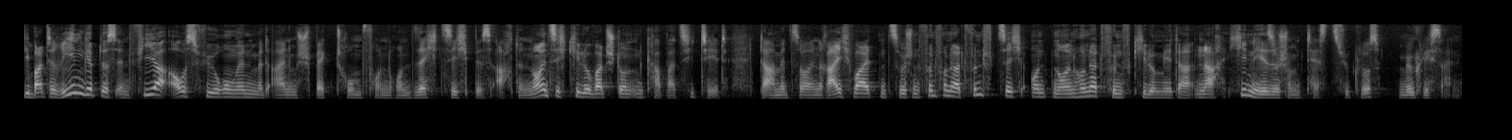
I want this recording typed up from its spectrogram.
Die Batterien gibt es in vier Ausführungen mit einem Spektrum von rund 60 bis 98 Kilowattstunden Kapazität. Damit sollen Reichweiten zwischen 550 und 905 Kilometer nach chinesischem Testzyklus möglich sein.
